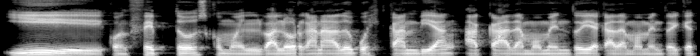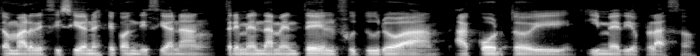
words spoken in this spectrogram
y conceptos como el valor ganado pues cambian a cada momento y a cada momento hay que tomar decisiones que condicionan tremendamente el futuro a, corto y, medio plazo.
